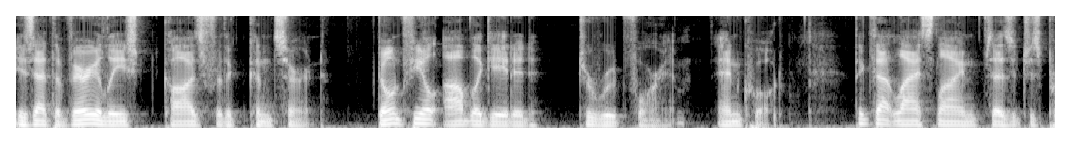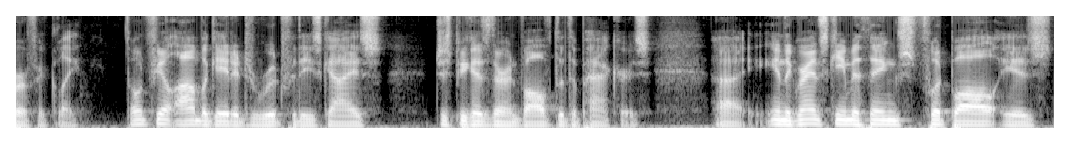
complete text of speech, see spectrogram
is at the very least cause for the concern. Don't feel obligated to root for him. End quote. I think that last line says it just perfectly. Don't feel obligated to root for these guys just because they're involved with the Packers. Uh, in the grand scheme of things, football is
